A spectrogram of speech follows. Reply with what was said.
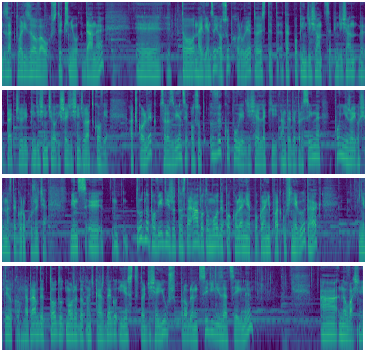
y, zaktualizował w styczniu dane, to najwięcej osób choruje to jest tak po 50, 50 tak, czyli 50 i 60 latkowie. Aczkolwiek coraz więcej osób wykupuje dzisiaj leki antydepresyjne poniżej 18 roku życia. Więc y, trudno powiedzieć, że to jest tak, a bo to młode pokolenie, pokolenie płatków śniegu, tak? Nie tylko. Naprawdę to do, może dotknąć każdego i jest to dzisiaj już problem cywilizacyjny, a no właśnie,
